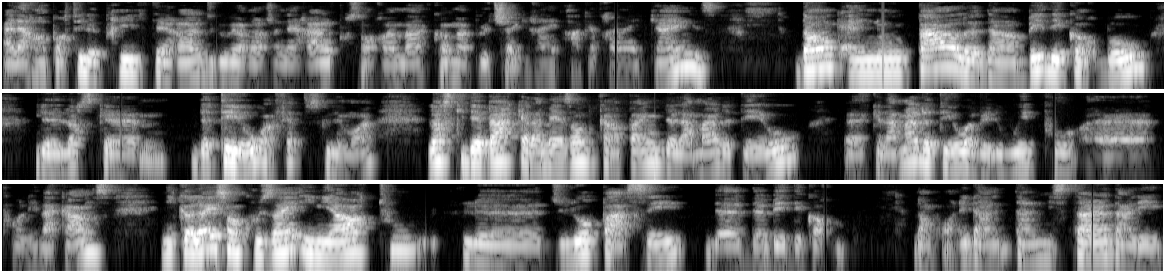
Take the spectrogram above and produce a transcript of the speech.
Elle a remporté le prix littéraire du gouverneur général pour son roman Comme un peu de chagrin en 95. Donc, elle nous parle dans B des Corbeaux de lorsque de Théo, en fait, excusez-moi, lorsqu'il débarque à la maison de campagne de la mère de Théo, que la mère de Théo avait loué pour, euh, pour les vacances. Nicolas et son cousin ignorent tout le, du lourd passé de, de B. Corbeaux. Donc, on est dans, dans, le mystère, dans les,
